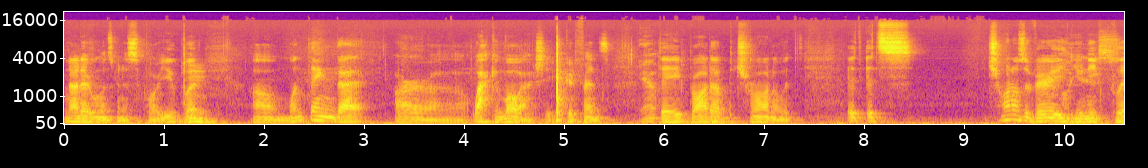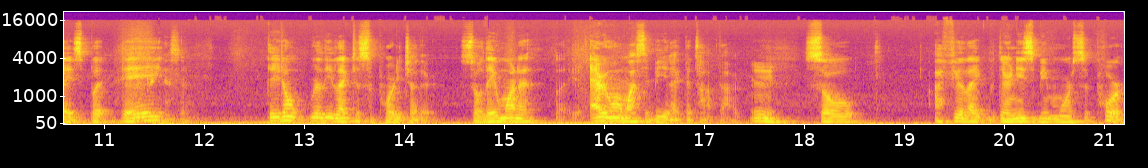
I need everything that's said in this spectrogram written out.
not everyone's going to support you. But Mm. Um, one thing that our uh, Whack and Mo actually good friends, Yep. they brought up Toronto. It, it, it's Toronto's a very Oh, unique yes. place, but they they don't really like to support each other. So they want to. Everyone wants to be like the top dog. Mm. So I feel like there needs to be more support.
